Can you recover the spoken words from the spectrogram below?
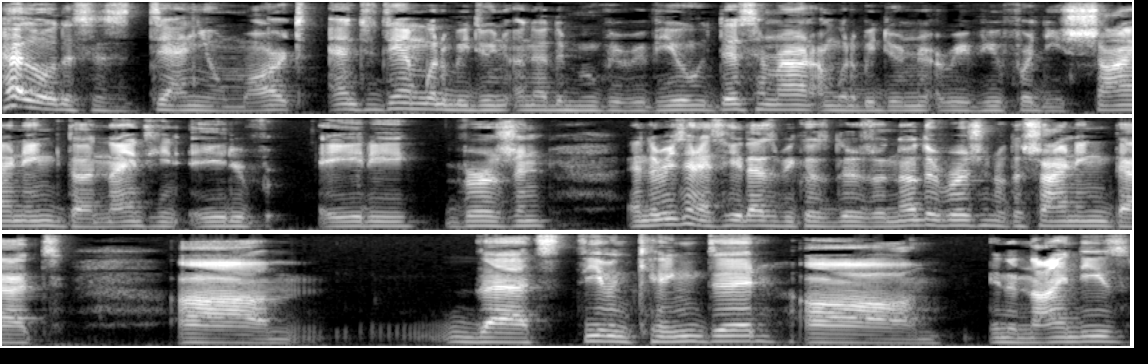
Hello, this is Daniel Mart, and today I'm going to be doing another movie review. This time around, I'm going to be doing a review for The Shining, the 1980 version. And the reason I say that is because there's another version of The Shining that um, that Stephen King did um, in the 90s.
